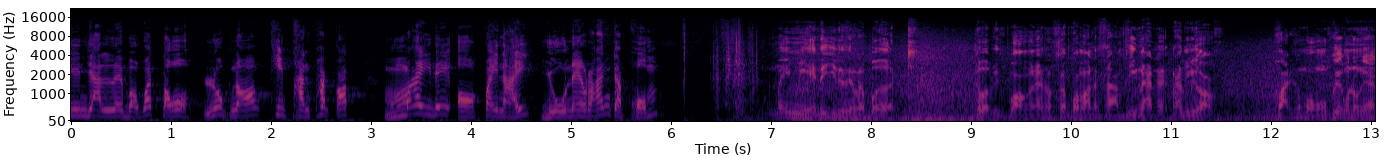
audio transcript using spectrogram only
ยืนยันเลยบอกว่าโต ลูกน้องที่พันผ้าก๊อตไม่ได้ออกไปไหน อยู่ในร้านกับผม ไม่มีเห็นได้ยินเสียงระเบิด ระเบิดปิงปองอะนะสักประมาณสักสามสี่นัดอะตามที่ก็ควันขโมงเครื่องมาตรงเนี้ย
